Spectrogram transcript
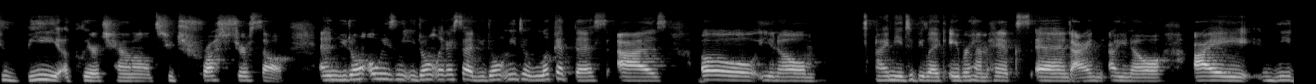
to be a clear channel to trust yourself and you don't always need you don't like i said you don't need to look at this as oh you know I need to be like Abraham Hicks and I, you know, I need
